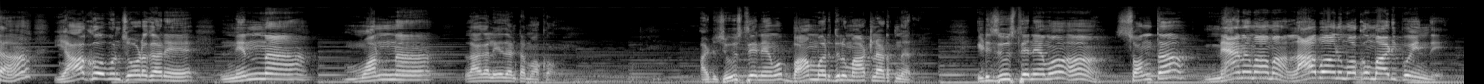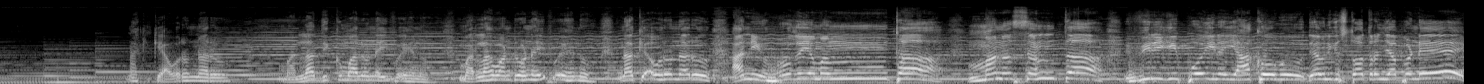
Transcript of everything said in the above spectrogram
అంట యాకోబుని చూడగానే నిన్న మొన్న లాగా లేదంట ముఖం. అటు చూస్తేనేమో బామ్మర్దులు మాట్లాడుతున్నారు. ఇటు చూస్తేనేమో సొంత మేనమామ లాభాను ముఖం మాడిపోయింది. నాకు ఇంకెవరున్నారు మళ్ళా దిక్కుమాలుండి అయిపోయాను మరలా వంటోండి అయిపోయాను నాకెవరున్నారు? అని హృదయమంతా మనసంతా విరిగిపోయిన యాకోబు. దేవునికి స్తోత్రం చెప్పండి.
